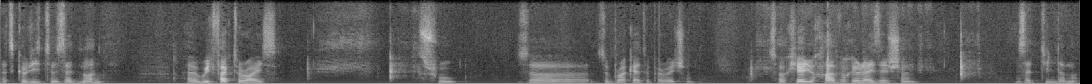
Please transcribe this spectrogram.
let's call it Zmon, uh, will factorize through the, the bracket operation. So here you have a realization Z tilde mon.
